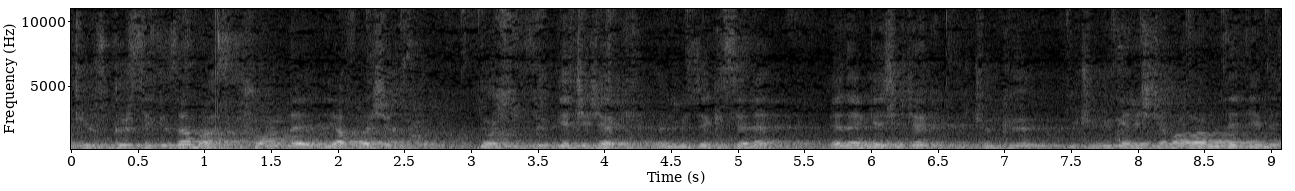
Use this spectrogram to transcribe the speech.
248 ama şu anda yaklaşık 400'ü geçecek önümüzdeki sene. Neden geçecek? Çünkü üçüncü genişleme alanı dediğimiz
